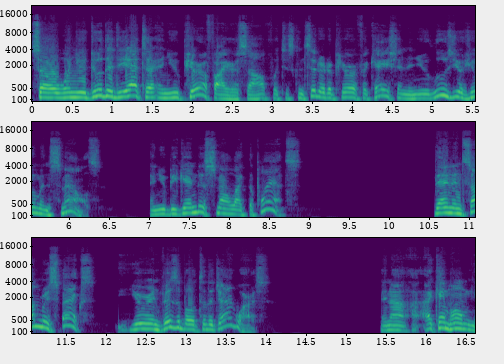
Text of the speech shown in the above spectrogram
So when you do the dieta and you purify yourself, which is considered a purification, and you lose your human smells, and you begin to smell like the plants, then in some respects, you're invisible to the jaguars. And uh, I came home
